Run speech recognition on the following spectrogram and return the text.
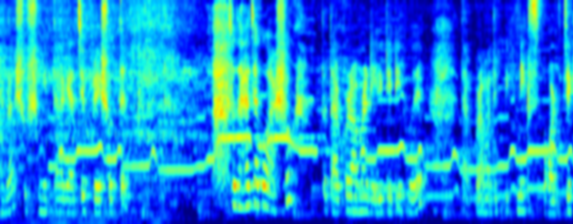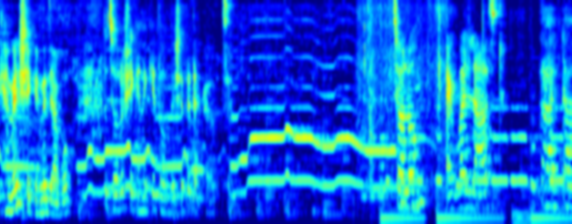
আমরা। সুস্মিতা গেছে ফ্রেশ হতে। তো দেখা যাক ও আসুক। তো তারপর আমরা রেডি টেডি হয়ে তারপর আমাদের পিকনিক স্পট যেখানে সেখানে যাব। তো চলো সেখানে গিয়ে তোমাদের সাথে দেখা হচ্ছে। চলো একবার লাস্ট টাটা।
